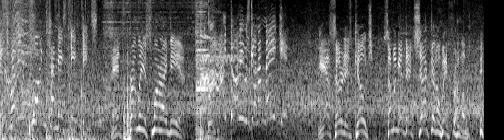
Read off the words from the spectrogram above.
It's really important from this distance. It's probably a smart idea. Ah, I thought he was gonna make it. Yeah, so did his coach. Someone get that shotgun away from him. and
